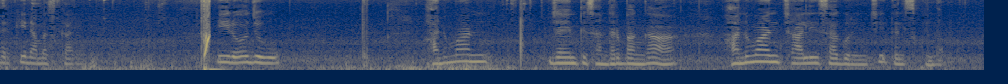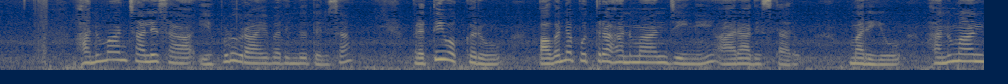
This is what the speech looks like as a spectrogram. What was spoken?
అందరికీ నమస్కారం. ఈరోజు హనుమాన్ జయంతి సందర్భంగా హనుమాన్ చాలీసా గురించి తెలుసుకుందాం. హనుమాన్ చాలీసా ఎప్పుడు వ్రాయబడిందో తెలుసా? ప్రతి ఒక్కరూ పవనపుత్ర హనుమాన్జీని ఆరాధిస్తారు మరియు హనుమాన్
